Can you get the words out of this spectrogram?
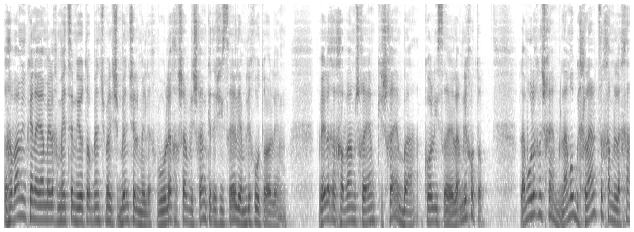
רחבעם אם כן היה מלך מעצם היותו בן, בן של מלך, והוא הולך עכשיו לשכם כדי שישראל ימליכו אותו עליהם. וילך רחבעם שכם, כי שכם בא כל ישראל להמליך אותו. למה הוא הולך לשכם? למה הוא בכלל צריך המלאכה?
